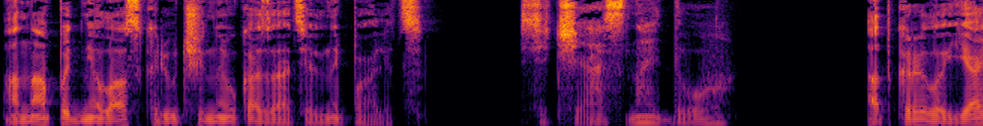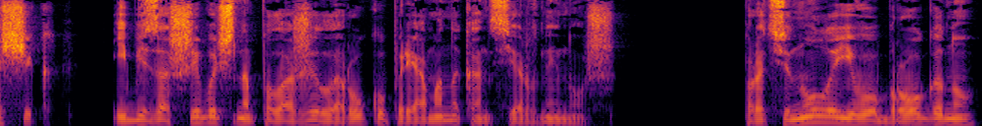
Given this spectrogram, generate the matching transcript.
Она подняла скрюченный указательный палец. «Сейчас найду». Открыла ящик и безошибочно положила руку прямо на консервный нож. Протянула его Брогану,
